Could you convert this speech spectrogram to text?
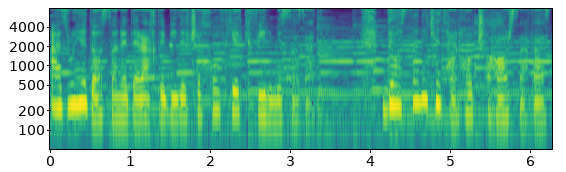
از روی داستان درخت بید چخوف یک فیلم می سازد. داستانی که تنها چهار صفحه است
